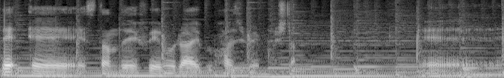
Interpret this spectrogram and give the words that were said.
で、えー、スタンド FM ライブを始めました。えー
